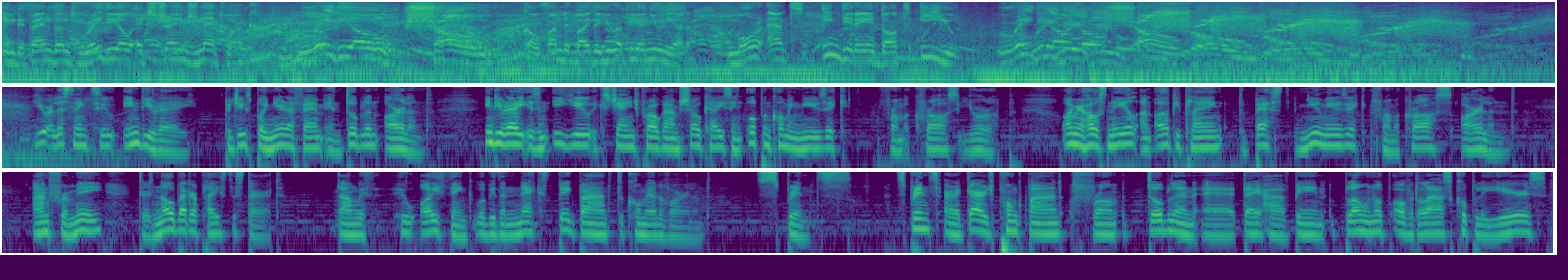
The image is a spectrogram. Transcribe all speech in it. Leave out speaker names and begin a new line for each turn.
independent radio exchange network. Radio Show. Co funded by the European Union. More at indiere.eu. Radio, Show.
You are listening to IndieRE, produced by Near FM in Dublin, Ireland. IndieRE is an EU exchange programme showcasing up and coming music from across Europe. I'm your host Neil, and I'll be playing the best new music from across Ireland. And for me, there's no better place to start than with who I think will be the next big band to come out of Ireland Sprints. Sprints are a garage punk band from Dublin. Uh, they have been blown up over the last couple of years.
